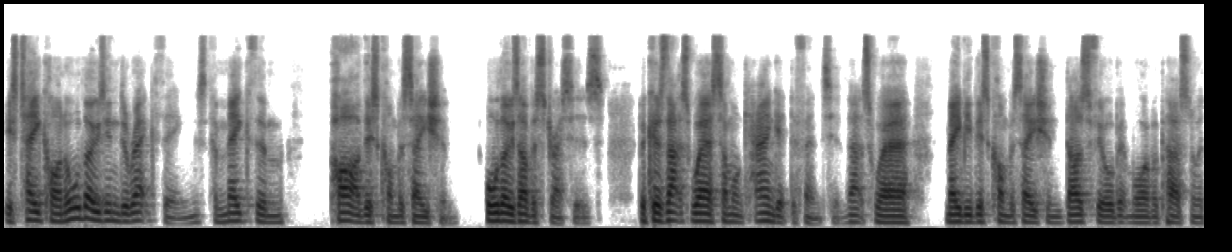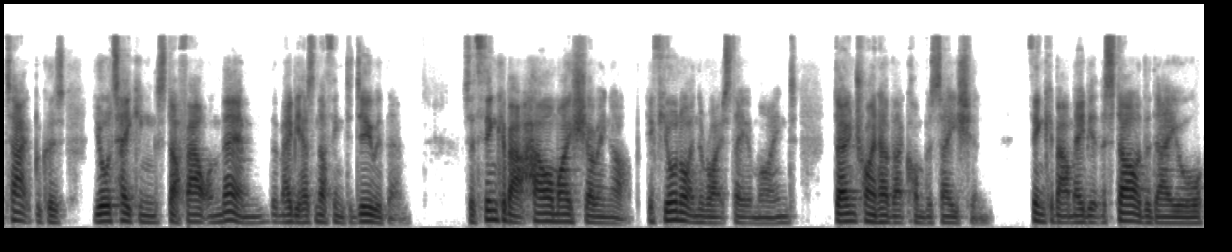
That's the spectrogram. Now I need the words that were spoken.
is take on all those indirect things and make them part of this conversation, all those other stresses, because that's where someone can get defensive. That's where maybe this conversation does feel a bit more of a personal attack because you're taking stuff out on them that maybe has nothing to do with them. So think about how am I showing up? If you're not in the right state of mind, don't try and have that conversation. Think about maybe at the start of the day, or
